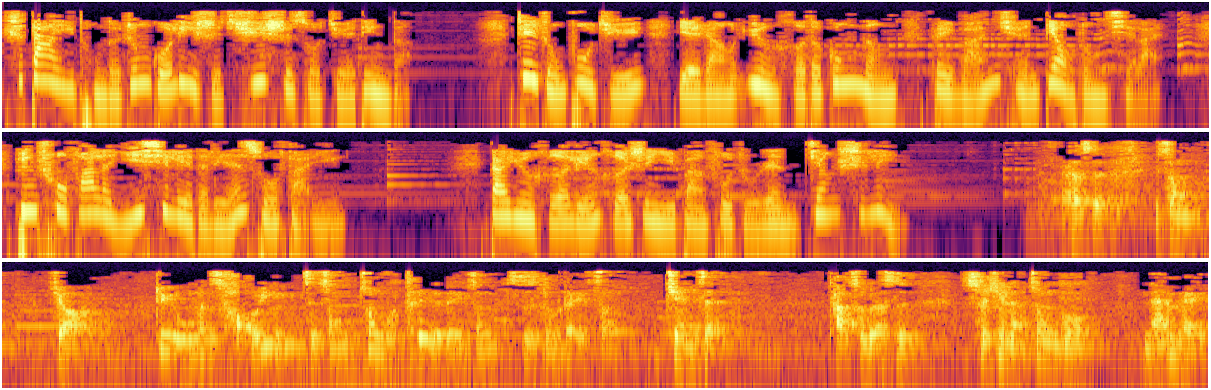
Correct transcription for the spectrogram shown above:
是大一统的中国历史趋势所决定的。这种布局也让运河的功能被完全调动起来，并触发了一系列的连锁反应。大运河联合申遗办副主任姜诗丽，它是一种叫对于我们漕运这种中国特有的一种制度的一种见证。它主要是实现了中国。南北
